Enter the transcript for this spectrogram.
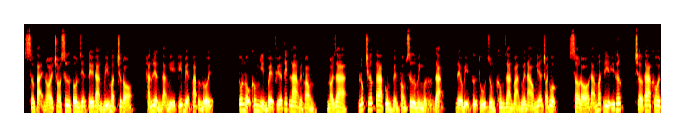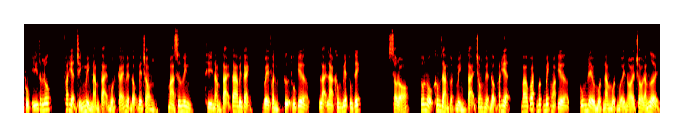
sớm tại nói cho sư tôn diễn tế đàn bí mật trước đó, hắn liền đã nghĩ kỹ biện pháp ứng đối. Tôn ngộ không nhìn về phía thích la huyền phong, nói ra, lúc trước ta cùng huyền phong sư minh một dạng đều bị cự thú dùng không gian bản nguyên áo nghĩa trói buộc, sau đó đã mất đi ý thức, chờ ta khôi phục ý thức lúc, phát hiện chính mình nằm tại một cái huyệt động bên trong, mà sư minh thì nằm tại ta bên cạnh, về phần cự thú kia, lại là không biết tung tích. Sau đó, tôn nộ không giảng thuật mình tại trong huyệt động phát hiện, bao quát bức bích họa kia, cũng đều một năm một mười nói cho đám người,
